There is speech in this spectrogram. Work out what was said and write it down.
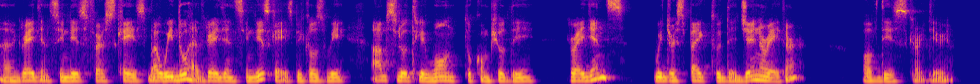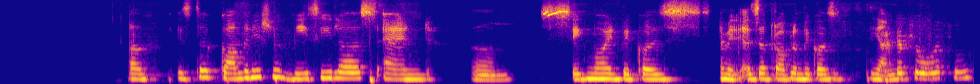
uh, gradients in this first case, but we do have gradients in this case because we absolutely want to compute the gradients with respect to the generator of this criterion. Um, is the combination of BC loss and um, sigmoid because I mean it's a problem because of the underflow overflow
